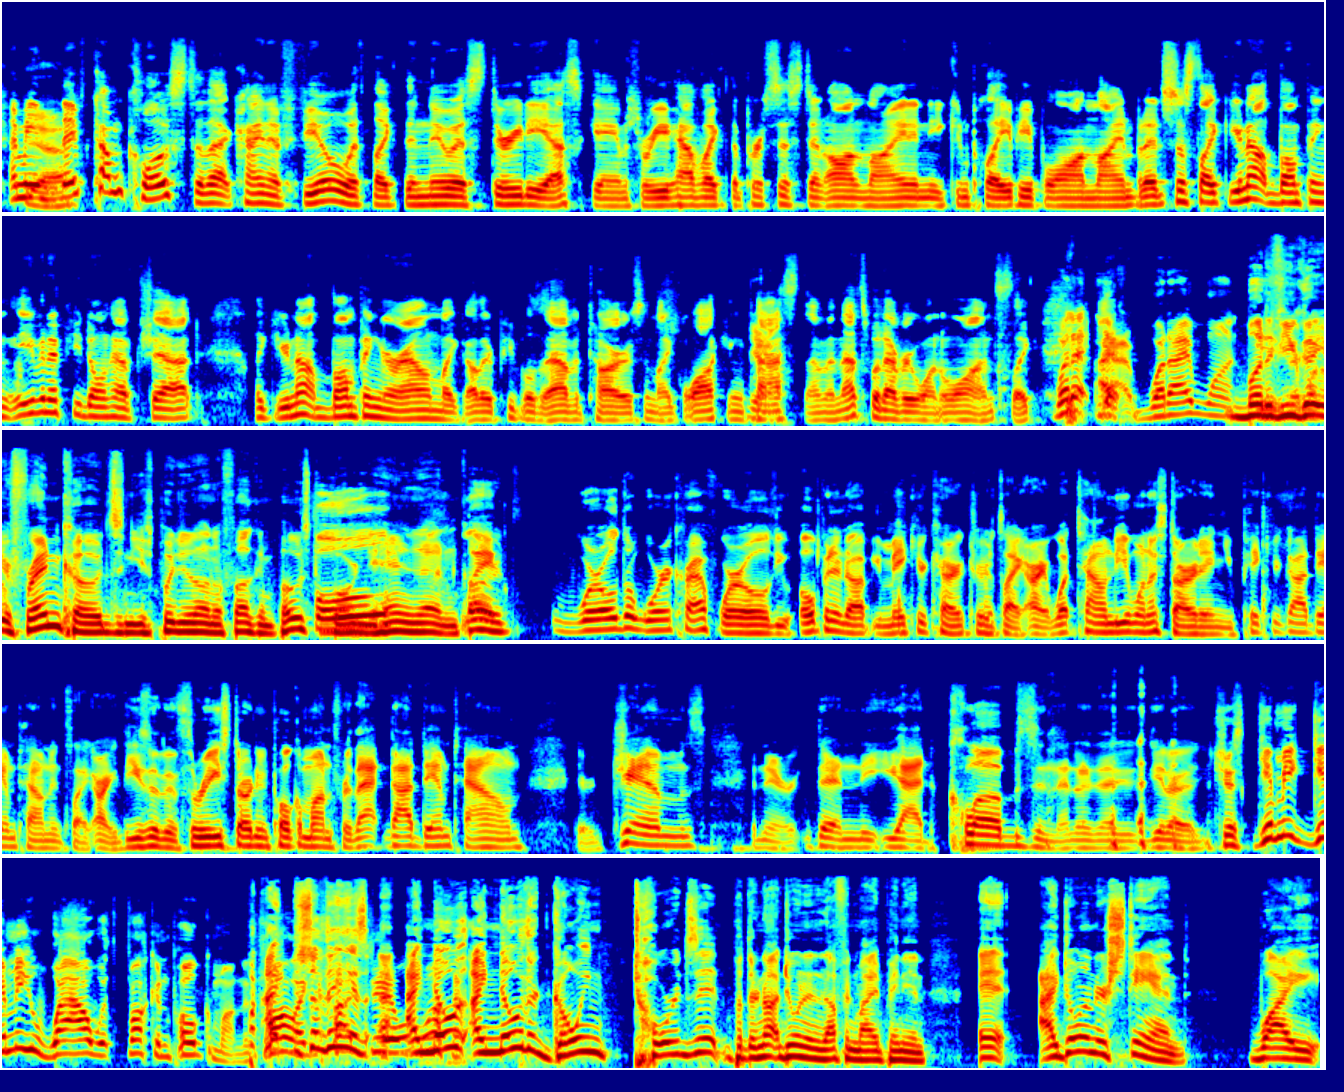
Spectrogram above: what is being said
I mean, Yeah. they've come close to that kind of feel with like the newest 3DS games where you have like the persistent online and you can play people online, but it's just like you're not bumping, even if you don't have chat, like you're not bumping around like other people's avatars and like walking Yeah. past them, and that's what everyone wants. Like, What I, I- yeah, what I want. But if you got mo- your friend codes and you put it on a fucking poster board and you hand it out in like cards, World of Warcraft world, you open it up, you make your character. It's like, all right, what town do you want to start in? You pick your goddamn town. It's like, all right, these are the three starting Pokemon for that goddamn town. They're gyms, and they're then you add clubs, and then you know, just give me give me WoW with fucking Pokemon. That's all I, I so the thing is, I, I know. I know they're going towards it, but they're not doing enough, in my opinion. And I don't understand why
